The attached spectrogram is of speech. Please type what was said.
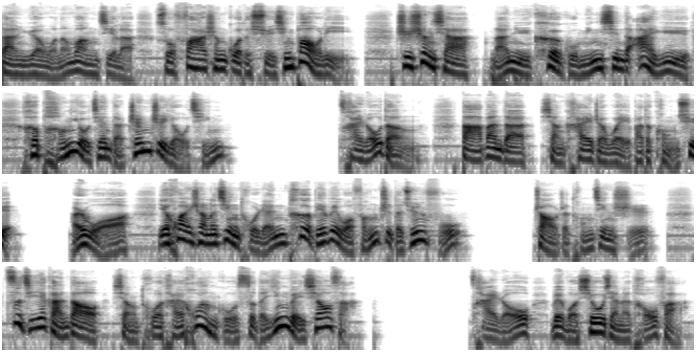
但愿我能忘记了所发生过的血腥暴力，只剩下男女刻骨铭心的爱欲和朋友间的真挚友情。彩柔等打扮得像开着尾巴的孔雀，而我也换上了净土人特别为我缝制的军服，照着铜镜时，自己也感到像脱胎换骨似的英伟潇洒。彩柔为我修剪了头发，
